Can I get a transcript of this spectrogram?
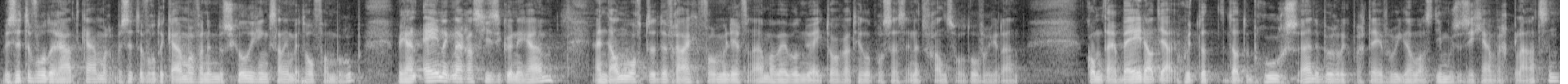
We zitten voor de raadkamer, we zitten voor de Kamer van een beschuldigingsstelling bij het Hof van Beroep. We gaan eindelijk naar assise kunnen gaan. En dan wordt de vraag geformuleerd van, ah, maar wij willen nu eigenlijk toch dat hele proces in het Frans wordt overgedaan. Komt daarbij dat, ja, goed, dat, dat de broers, hè, de burgerlijke partij voor wie dat was, die moesten zich gaan verplaatsen.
